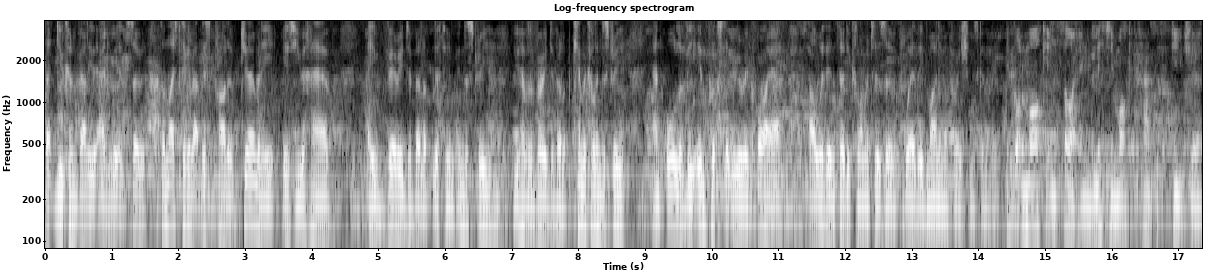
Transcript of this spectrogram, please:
that you can value add with. So the nice thing about this part of Germany is you have a very developed lithium industry, you have a very developed chemical industry, and all of the inputs that we require are within 30 kilometres of where the mining operation is going to be. You've got a market in sight, and the lithium market has future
